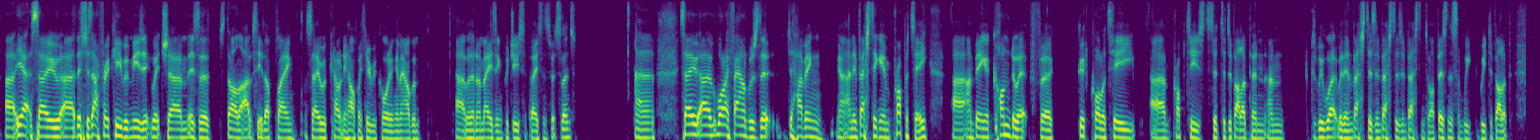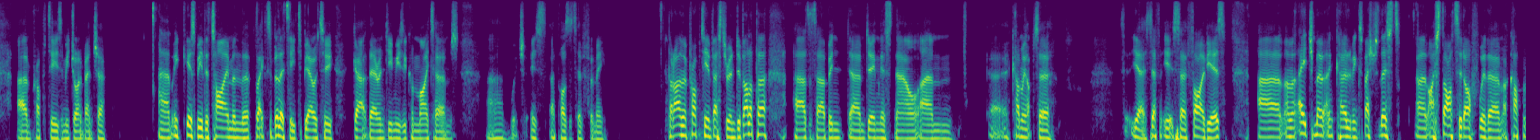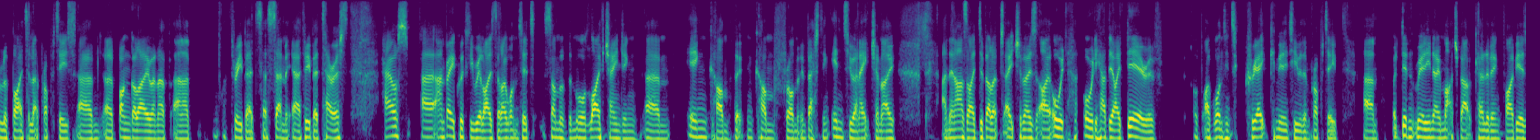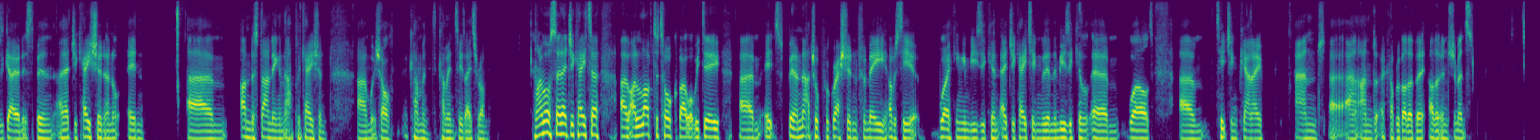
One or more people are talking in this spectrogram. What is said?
Uh, yeah, so uh, this is Afro Cuban music, which um, is a style that I absolutely love playing. So we're currently halfway through recording an album uh, with an amazing producer based in Switzerland. Uh, so um, what I found was that having uh, and investing in property uh, and being a conduit for good quality um, properties to, to develop and, and because we work with investors, investors invest into our business and we, we develop um, properties and we joint venture um, it gives me the time and the flexibility to be able to go out there and do music on my terms, um, which is a positive for me. But I'm a property investor and developer. As I say, I've been um, doing this now, um, uh, coming up to yeah, it's definitely it's uh, five years. Um, I'm an HMO and co-living specialist. Um, I started off with um, a couple of buy-to-let properties, um, a bungalow and a, and a three bed semi uh, three bed terrace house uh, and very quickly realized that I wanted some of the more life changing um, income that can come from investing into an HMO. And then as I developed HMOs, I already already had the idea of of, of wanting to create community within property, um, but didn't really know much about co-living five years ago. And it's been an education and in um, understanding and application, um, which I'll come and come into later on. I'm also an educator. Uh, I love to talk about what we do. Um, it's been a natural progression for me, obviously, working in music and educating within the musical um, world, um, teaching piano and uh, and a couple of other other instruments.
